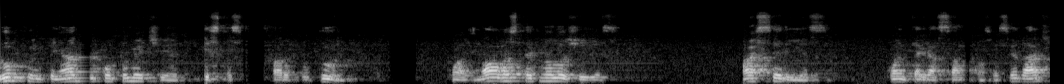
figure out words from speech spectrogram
grupo empenhado e comprometido para o futuro com as novas tecnologias, parcerias com a integração com a sociedade,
